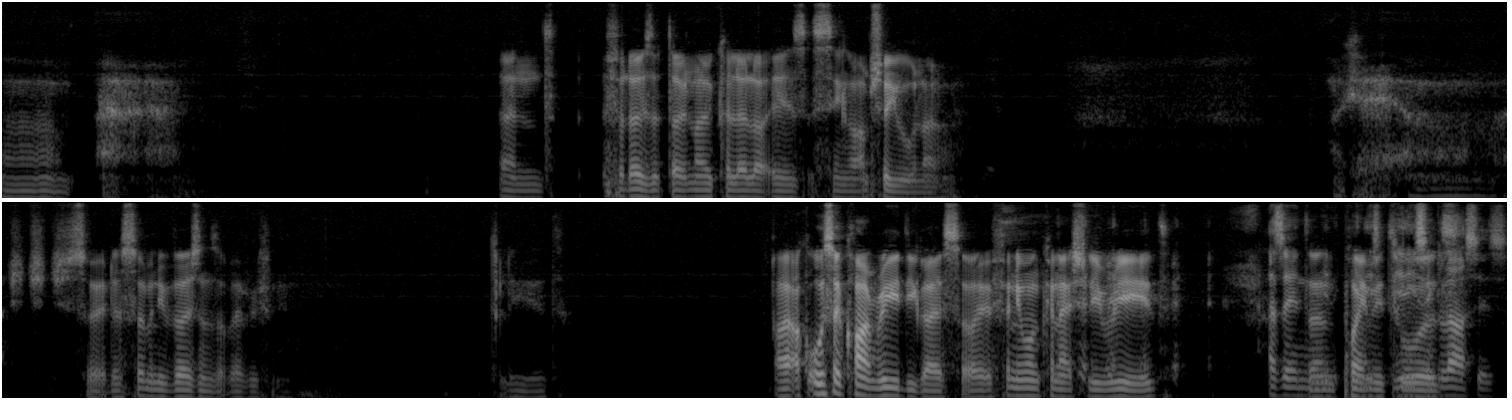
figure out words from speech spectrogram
Um, and for those that don't know, Kelela is a singer. I'm sure you all know. Okay. Um, sorry, there's so many versions of everything. Deleted. I, I also can't read you guys, so if anyone can actually read, As in, Don't point me towards- glasses.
